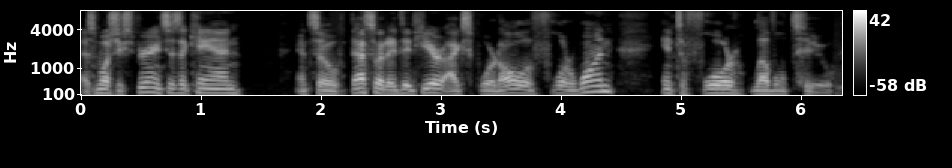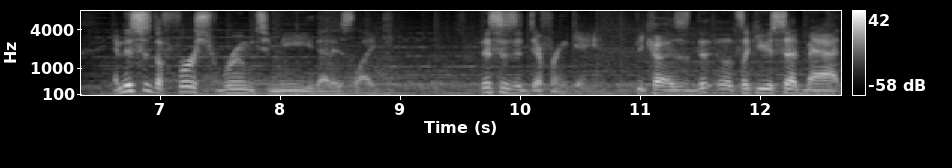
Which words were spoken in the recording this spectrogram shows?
as much experience as I can. And so that's what I did here. I explored all of floor one into floor level two. And this is the first room to me that is like, this is a different game because th- it's like you said, Matt,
